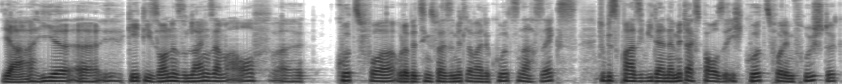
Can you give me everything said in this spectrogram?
Ja, hier äh, geht die Sonne so langsam auf. Äh, kurz vor oder beziehungsweise mittlerweile kurz nach sechs. Du bist quasi wieder in der Mittagspause, ich kurz vor dem Frühstück.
